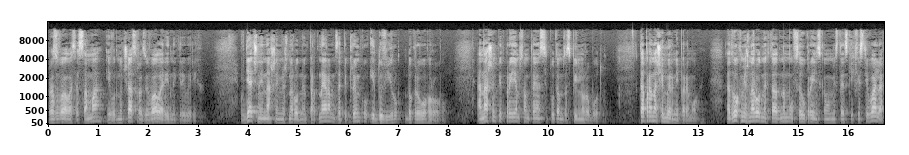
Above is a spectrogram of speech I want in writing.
розвивалася сама і водночас розвивала рідний Кривий Ріг. Вдячний нашим міжнародним партнерам за підтримку і довіру до Кривого Рогу, а нашим підприємствам та інститутам за спільну роботу. Та про наші мирні перемоги. На двох міжнародних та одному всеукраїнському мистецьких фестивалях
